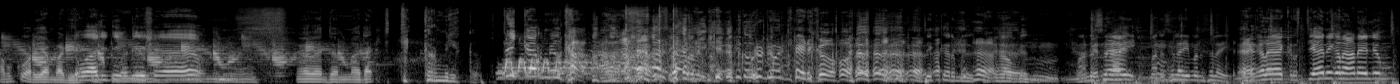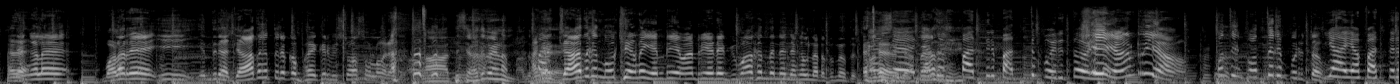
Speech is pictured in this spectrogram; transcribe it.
നമുക്കും അറിയാൻ പാടില്ല ഒട്ടുപാലിന്റെ ഇംഗ്ലീഷ് മറ്റേ മറ്റേ sticker milk sticker milk sticker milk മനസ്സിലായി മനസ്സിലായി മനസ്സിലായി. ഞങ്ങളെ ക്രിസ്ത്യാനികളാണേലും ഞങ്ങളെ വളരെ ഈ എന്തിനാ ജാതകത്തിലൊക്കെ ഭയങ്കര വിശ്വാസമുള്ളവരാണ് ആ അത് ശരി അത് വേണം അത് അങ്ങനെ ജാതകം നോക്കിയാണ് എന്റെ ആൻഡ്രിയയുടെ വിവാഹം തന്നെ ഞങ്ങൾ നടത്തുന്നത്. പക്ഷേ ഞങ്ങൾക്ക് പത്തിന് പത്ത് പൊരുത്തമുണ്ട് ഏയ്, ആൻഡ്രിയ? പത്തി പത്തരി പൊരുത്തം. യാ യാ പത്തര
